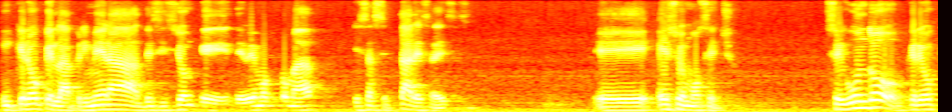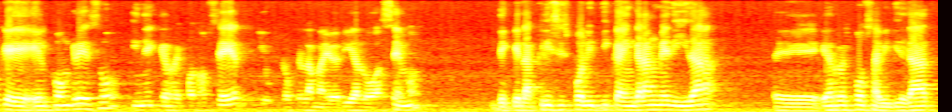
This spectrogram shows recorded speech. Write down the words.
Y creo que la primera decisión que debemos tomar es aceptar esa decisión. Eh, eso hemos hecho. Segundo, creo que el Congreso tiene que reconocer, yo creo que la mayoría lo hacemos, de que la crisis política en gran medida eh, es responsabilidad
